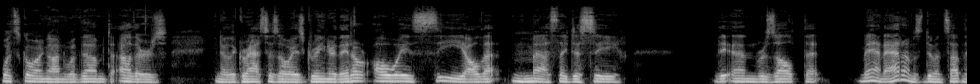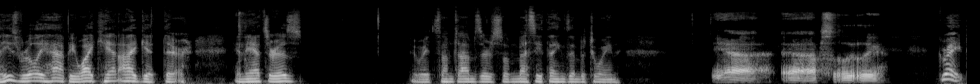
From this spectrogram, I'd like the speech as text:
what's going on with them to others, you know, the grass is always greener. They don't always see all that mess. They just see the end result that, man, Adam's doing something. He's really happy. Why can't I get there? And the answer is, wait, sometimes there's some messy things in between. Yeah, yeah, absolutely. Great.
